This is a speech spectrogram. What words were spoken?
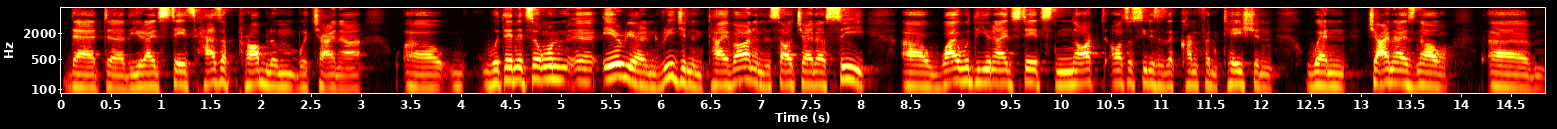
that uh, the United States has a problem with China uh, within its own uh, area and region in Taiwan and the South China Sea. Uh, why would the United States not also see this as a confrontation when China is now um,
